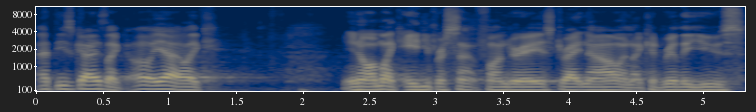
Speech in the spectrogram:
at these guys, like, oh, yeah, like, you know, I'm like 80% fundraised right now, and I could really use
